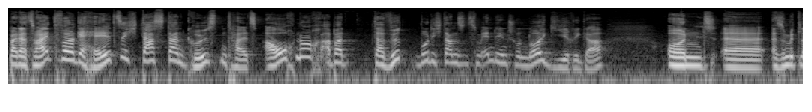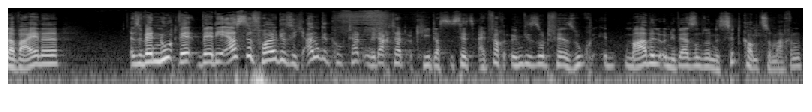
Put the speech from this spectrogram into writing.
bei der zweiten Folge hält sich das dann größtenteils auch noch, aber da wird, wurde ich dann so zum Ende hin schon neugieriger. Und äh, also mittlerweile, also wenn nur, wer, wer die erste Folge sich angeguckt hat und gedacht hat, okay, das ist jetzt einfach irgendwie so ein Versuch, im Marvel-Universum so eine Sitcom zu machen,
